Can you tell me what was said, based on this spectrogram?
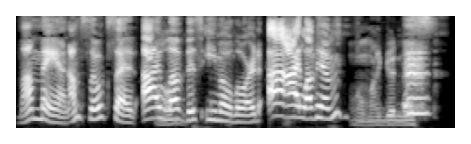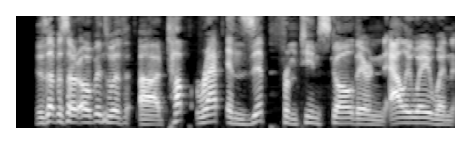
My man, I'm so excited. I Oh. love this emo lord. I love him. Oh my goodness. this episode opens with uh, Tupp, Rapp, and Zipp from Team Skull. They're in an alleyway when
